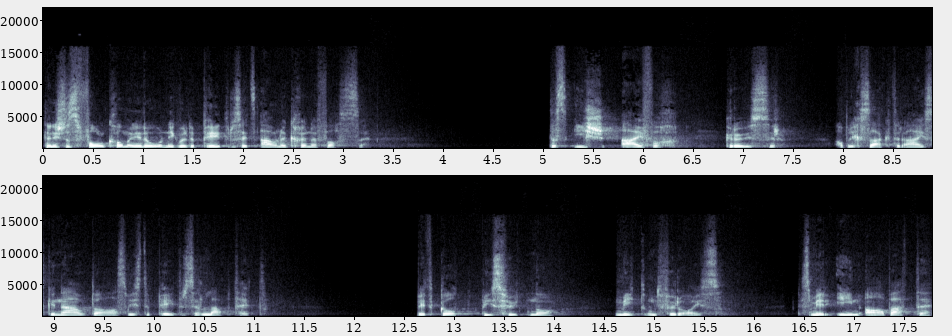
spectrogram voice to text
dann ist das vollkommen in Ordnung, weil der Petrus es auch nicht können fassen. Das ist einfach größer. Aber ich sage dir eins, genau das, wie es der Petrus erlebt hat, wird Gott bis heute noch mit und für uns. Dass wir ihn anbeten,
